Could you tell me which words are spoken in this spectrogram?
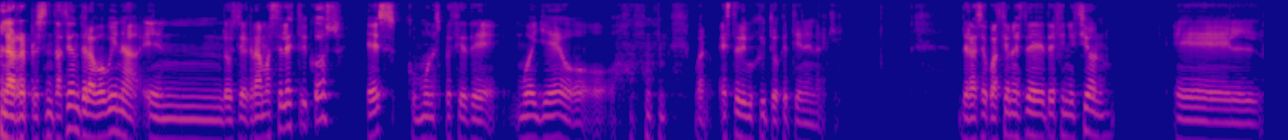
La representación de la bobina en los diagramas eléctricos es como una especie de muelle o, bueno, este dibujito que tienen aquí. De las ecuaciones de definición, el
